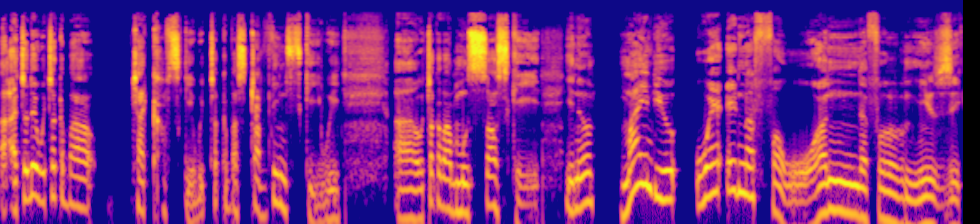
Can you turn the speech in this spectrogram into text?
Uh, today we talk about Tchaikovsky, we talk about Stravinsky, we, uh, we talk about Mussorgsky, you know? Mind you, were it not for wonderful music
